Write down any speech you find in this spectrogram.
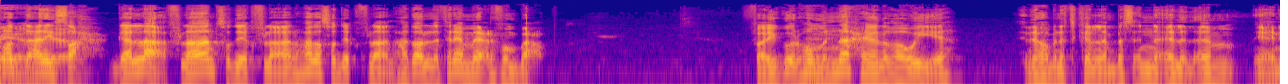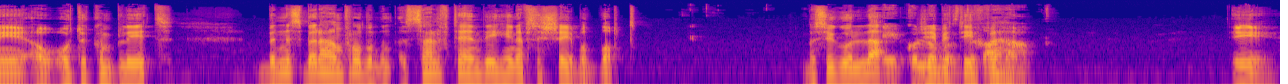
رد علي صح. قال لا فلان صديق فلان وهذا صديق فلان. هذول الاثنين ما يعرفون بعض. فيقول هو من ناحية لغويه إذا هو بنتكلم بس انه LLM يعني أو autocomplete بالنسبة لها المفروض السالفتين ذي هي نفس الشيء بالضبط. بس يقول لا GPT فهم. إيه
